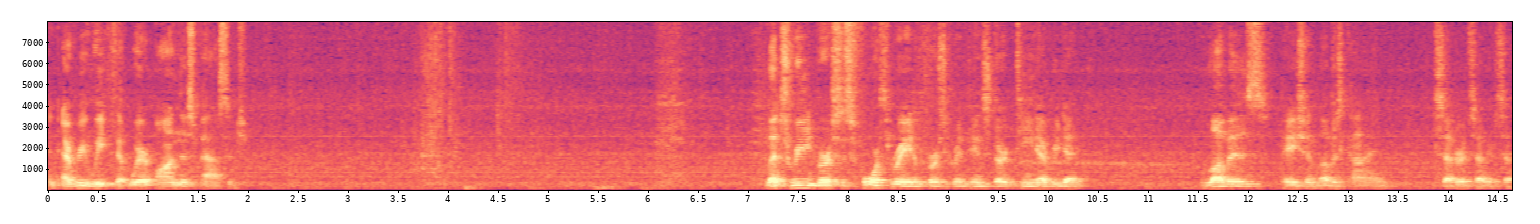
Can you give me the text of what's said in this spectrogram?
and every week that we're on this passage. Let's read verses 4 through 8 of 1 Corinthians 13 every day. Love is patient, love is kind, etc., etc., etc.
